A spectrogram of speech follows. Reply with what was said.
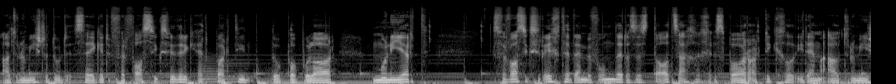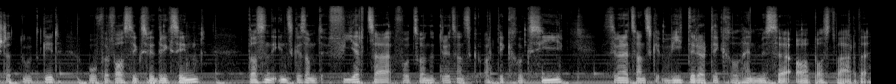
Autonomiestatut sagen verfassungswidrig, hat Partido Popular moniert. Das Verfassungsgericht hat dann befunden, dass es tatsächlich ein paar Artikel in dem Autonomiestatut gibt, die verfassungswidrig sind. Das sind insgesamt 14 von 223 Artikeln gewesen. 27 weitere Artikel müssen angepasst werden.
